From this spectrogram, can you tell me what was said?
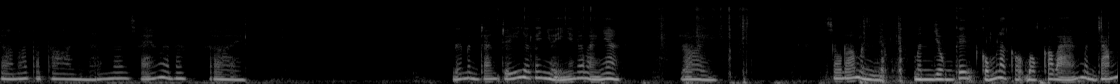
Cho nó to to nhìn nó, nó sáng lên đó rồi. Để mình trang trí cho cái nhụy nha các bạn nha. Rồi. Sau đó mình mình dùng cái cũng là bột cao bản mình chấm.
